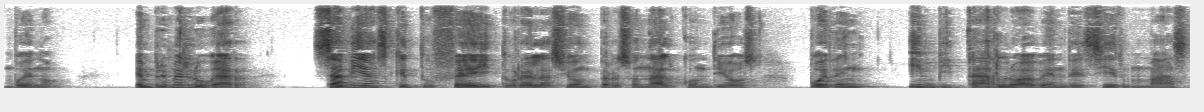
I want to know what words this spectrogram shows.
Bueno, en primer lugar, ¿Sabías que tu fe y tu relación personal con Dios pueden invitarlo a bendecir más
